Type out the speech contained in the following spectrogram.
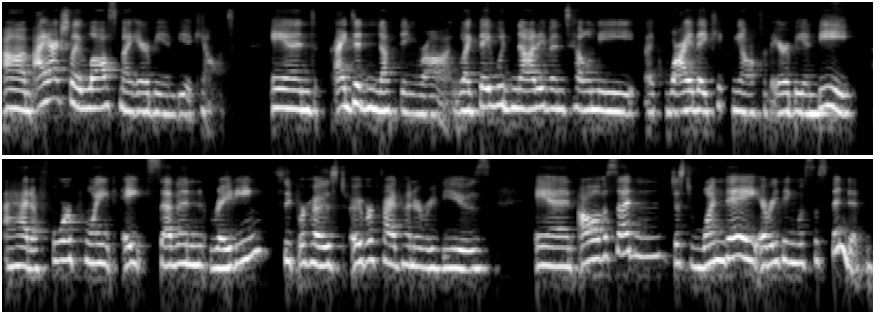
Um, I actually lost my Airbnb account and I did nothing wrong. Like they would not even tell me like why they kicked me off of Airbnb. I had a 4.87 rating, Superhost, over 500 reviews. And all of a sudden, just one day, everything was suspended.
